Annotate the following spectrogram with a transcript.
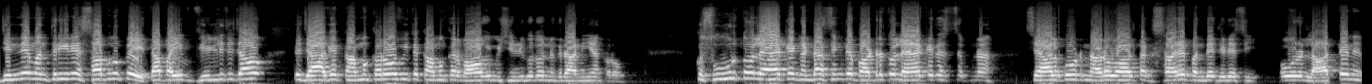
ਜਿੰਨੇ ਮੰਤਰੀ ਨੇ ਸਭ ਨੂੰ ਭੇਜਤਾ ਭਾਈ, ਫੀਲਡ 'ਚ ਜਾਓ ਤੇ ਜਾ ਕੇ ਕੰਮ ਕਰੋ ਵੀ ਤੇ ਕੰਮ ਕਰਵਾਓ ਵੀ, ਮਸ਼ੀਨਰੀ ਕੋਲੋਂ ਨਿਗਰਾਨੀਆਂ ਕਰੋ। ਕਸੂਰ ਤੋਂ ਲੈ ਕੇ, ਗੰਡਾ ਸਿੰਘ ਦੇ ਬਾਰਡਰ ਤੋਂ ਲੈ ਕੇ ਤੇ ਆਪਣਾ ਸਿਆਲਕੋਟ, ਨਾਰੋਵਾਲ ਤੱਕ ਸਾਰੇ ਬੰਦੇ ਜਿਹੜੇ ਸੀ, ਉਹ ਲਾਤੇ ਨੇ।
